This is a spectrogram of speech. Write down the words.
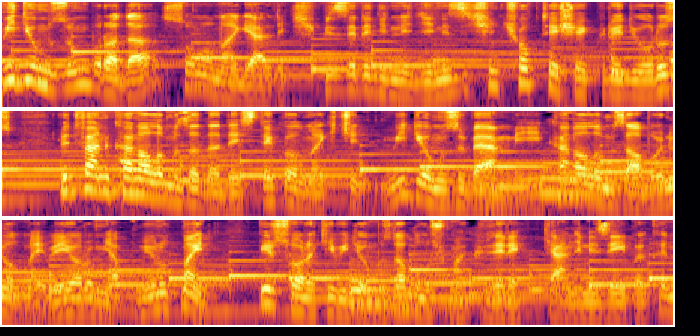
Videomuzun burada sonuna geldik. Bizleri dinlediğiniz için çok teşekkür ediyoruz. Lütfen kanalımıza da destek olmak için videomuzu beğenmeyi, kanalımıza abone olmayı ve yorum yapmayı unutmayın. Bir sonraki videomuzda buluşmak üzere. Kendinize iyi bakın,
